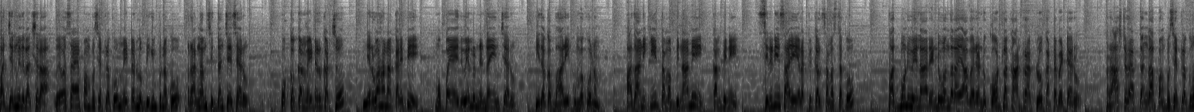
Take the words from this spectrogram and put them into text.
పద్దెనిమిది లక్షల వ్యవసాయ పంపు సెట్లకు మీటర్లు బిగింపునకు రంగం సిద్ధం చేశారు. ఒక్కొక్క మీటర్ ఖర్చు నిర్వహణ కలిపి ముప్పై ఐదు వేలు నిర్ణయించారు. ఇదొక భారీ కుంభకోణం. అదానికి తమ బినామీ కంపెనీ సిరిడి సాయి ఎలక్ట్రికల్ సంస్థకు పదమూడు వేల రెండు వందల యాభై రెండు కోట్ల కాంట్రాక్టులు కట్టబెట్టారు. రాష్ట్ర వ్యాప్తంగా పంపు సెట్లకు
